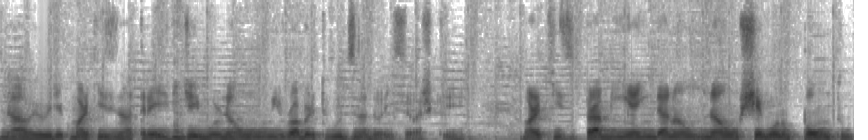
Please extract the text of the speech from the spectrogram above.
Não, eu iria com Marquise na 3, DJ Moore na 1 e Robert Woods na 2. Eu acho que Marquise para mim ainda não, não chegou no ponto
